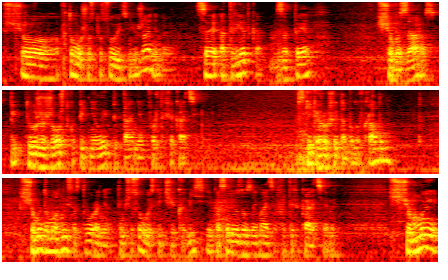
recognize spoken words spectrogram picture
що в тому, що стосується Южаніної, це ответка за те, що ми зараз дуже жорстко підняли питання фортифікації. Скільки грошей там було вкрадено, що ми домоглися створення тимчасової слідчої комісії, яка серйозно займається фортифікаціями. Що ми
